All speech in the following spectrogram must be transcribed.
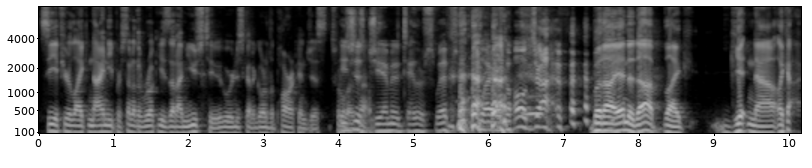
see if you're like 90 percent of the rookies that I'm used to, who are just going to go to the park and just He's just thumbs." jamming a Taylor Swift player the whole drive. but I ended up like getting out. Like I,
